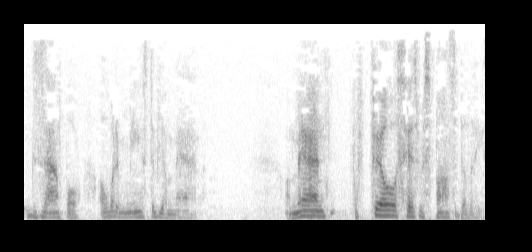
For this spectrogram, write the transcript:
example of what it means to be a man. A man fulfills his responsibilities.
